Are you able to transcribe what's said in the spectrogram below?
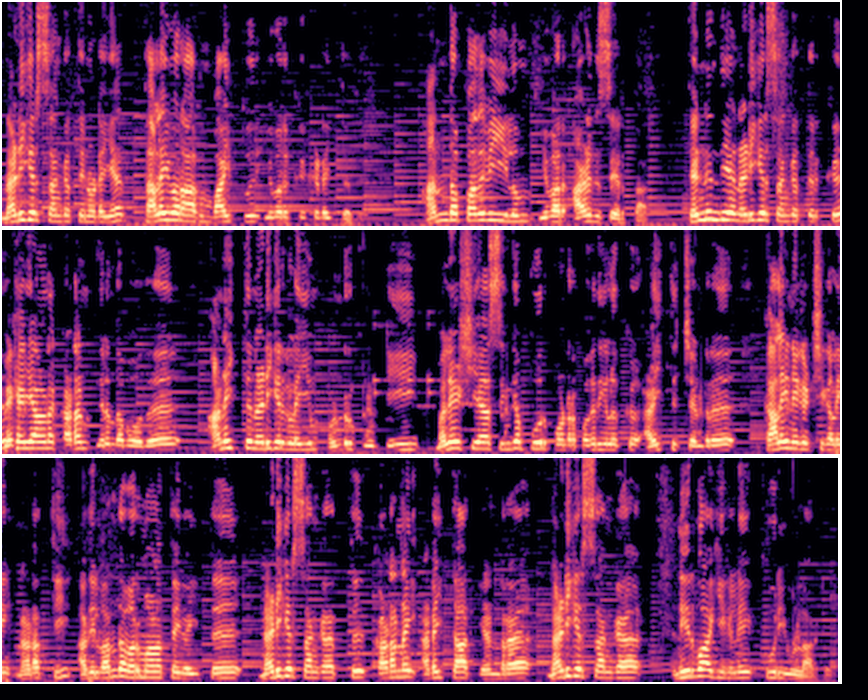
நடிகர் சங்கத்தினுடைய தலைவராகும் வாய்ப்பு இவருக்கு கிடைத்தது. அந்த பதவியிலும் இவர் அழகு சேர்த்தார். தென்னிந்திய நடிகர் சங்கத்திற்கு மிகையான கடன் இருந்தபோது அனைத்து நடிகர்களையும் ஒன்று கூட்டி மலேசியா சிங்கப்பூர் போன்ற பகுதிகளுக்கு அழைத்துச் சென்று கலை நிகழ்ச்சிகளை நடத்தி அதில் வந்த வருமானத்தை வைத்து நடிகர் சங்கத்து கடனை அடைத்தார் என்ற நடிகர் சங்க நிர்வாகிகளே கூறியுள்ளார்கள்.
